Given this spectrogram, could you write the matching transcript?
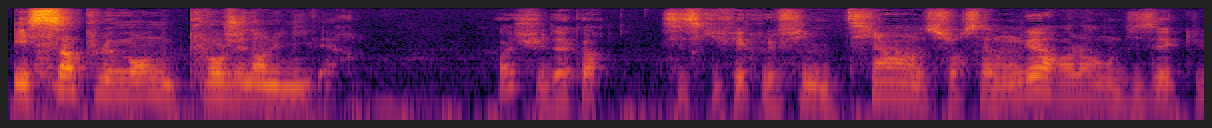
et simplement nous plonger dans l'univers. Ouais je suis d'accord. C'est ce qui fait que le film tient sur sa longueur. Voilà, on disait que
